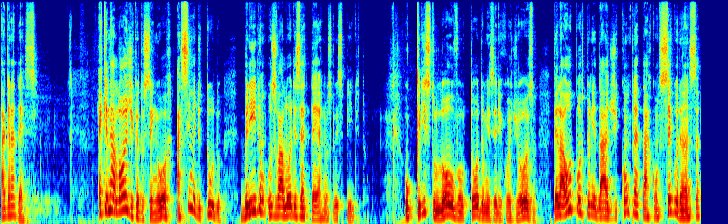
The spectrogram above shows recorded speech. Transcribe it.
agradece. É que na lógica do Senhor, acima de tudo, brilham os valores eternos do Espírito. O Cristo louva o Todo Misericordioso pela oportunidade de completar com segurança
